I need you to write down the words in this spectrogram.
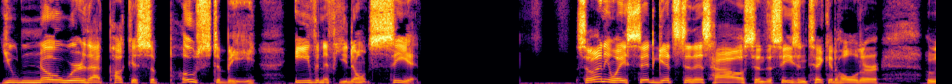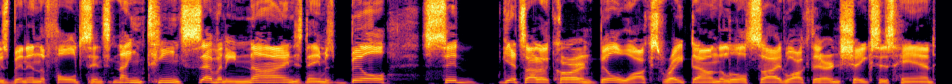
You know where that puck is supposed to be, even if you don't see it. So anyway, Sid gets to this house and the season ticket holder who's been in the fold since 1979, his name is Bill. Sid gets out of the car and Bill walks right down the little sidewalk there and shakes his hand.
